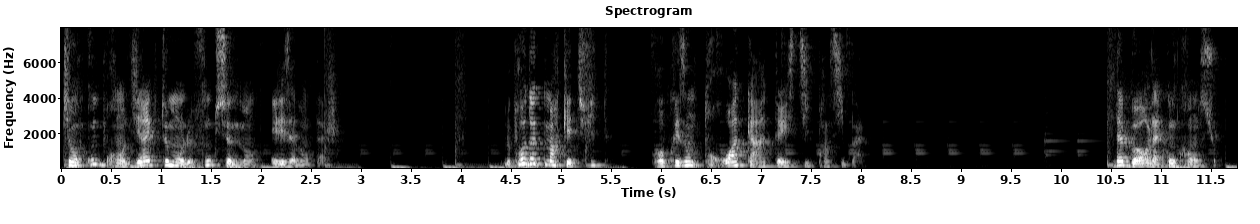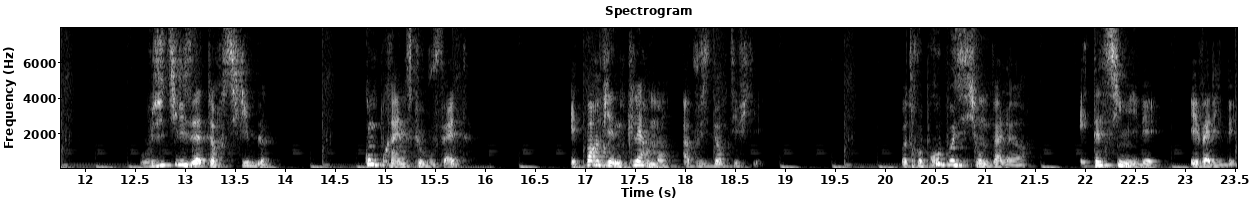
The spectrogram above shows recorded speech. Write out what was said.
qui en comprend directement le fonctionnement et les avantages. Le product market fit représente trois caractéristiques principales. D'abord, la compréhension. Vos utilisateurs cibles comprennent ce que vous faites et parviennent clairement à vous identifier. Votre proposition de valeur est assimilée et validée.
